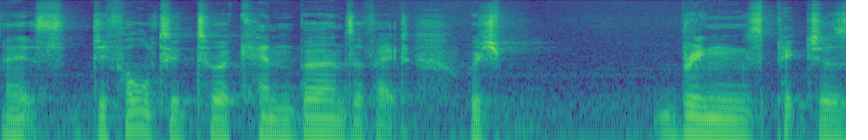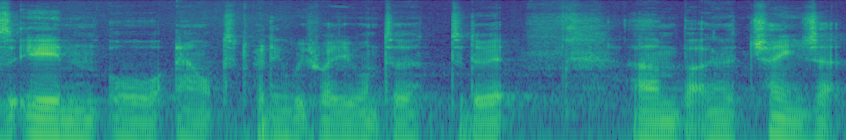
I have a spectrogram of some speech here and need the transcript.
and it's defaulted to a Ken Burns effect, which brings pictures in or out depending which way you want to, to do it. Um, but I'm going to change that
